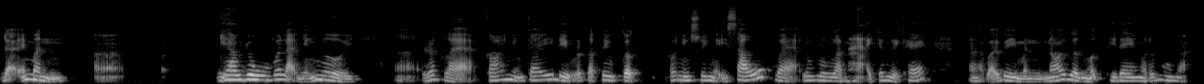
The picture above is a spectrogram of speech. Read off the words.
để mình uh, giao du với lại những người ờ, rất là có những cái điều rất là tiêu cực có những suy nghĩ xấu và luôn luôn làm hại cho người khác. À, bởi vì mình nói gần mực thì đen mà đúng không ạ?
